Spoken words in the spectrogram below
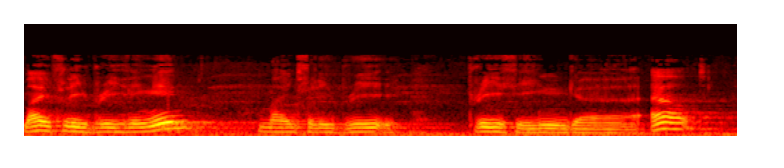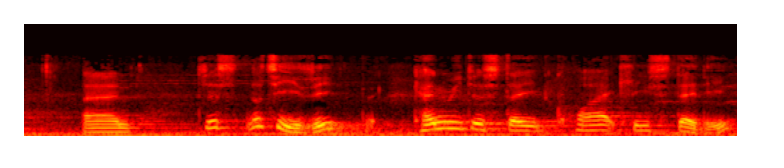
mindfully breathing in, mindfully breathe, breathing uh, out, and just not easy, but can we just stay quietly steady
